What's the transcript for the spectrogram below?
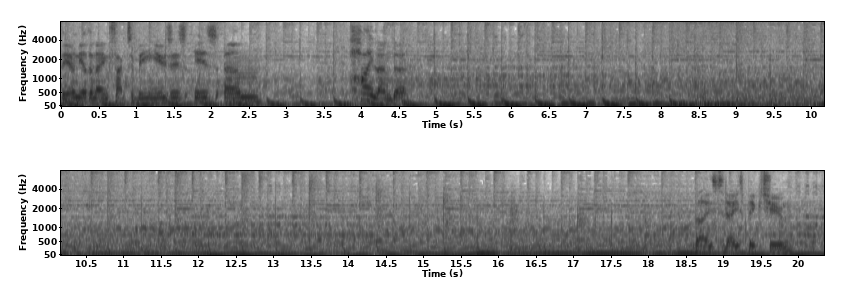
The only other name Factor B uses is um, Highlander. That is today's big tune.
